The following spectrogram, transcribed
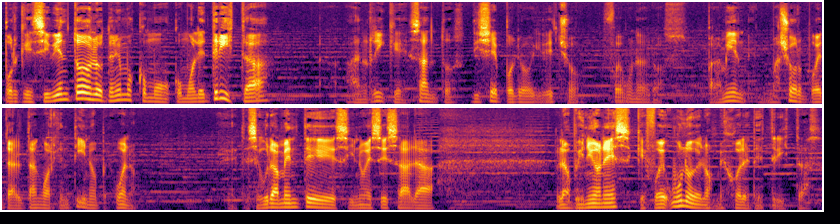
porque si bien todos lo tenemos como, como letrista, a Enrique Santos Discépolo, y de hecho fue uno de los, para mí, el mayor poeta del tango argentino, pero bueno, este, seguramente si no es esa la, la opinión es que fue uno de los mejores letristas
